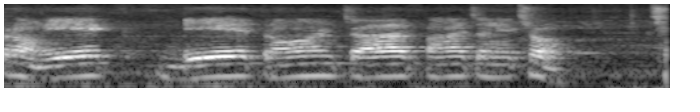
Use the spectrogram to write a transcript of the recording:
ક્રમ, એક બે ત્રણ, ચાર, પાંચ અને છ. છ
